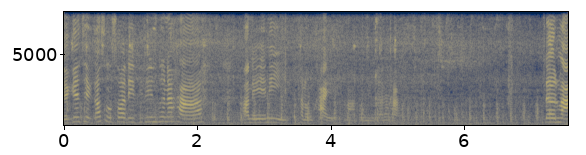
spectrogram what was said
ดี๋ยวเกเจก็สวัสดีพี่พินเพื่อนนะคะตอนนี้นี่ขนมไข่มาตรงนี้แล้วนะคะ เดินมา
